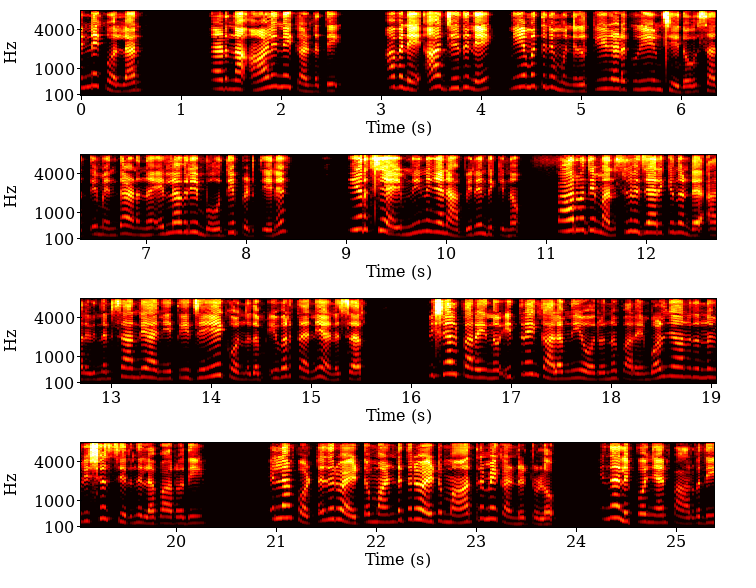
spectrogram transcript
എന്നെ കൊല്ലാൻ നടന്ന ആളിനെ കണ്ടെത്തി അവനെ ആ ജിതിനെ നിയമത്തിന് മുന്നിൽ കീഴടക്കുകയും ചെയ്തു. സത്യം എന്താണെന്ന് എല്ലാവരെയും ബോധ്യപ്പെടുത്തിയതിന് തീർച്ചയായും നിന്നെ ഞാൻ അഭിനന്ദിക്കുന്നു. പാർവതി മനസ്സിൽ വിചാരിക്കുന്നുണ്ട് അരവിന്ദൻ സാറിന്റെ അനിയത്തി ജയെ കൊന്നതും ഇവർ തന്നെയാണ് സർ. വിശാൽ പറയുന്നു ഇത്രയും കാലം നീ ഓരോന്ന് പറയുമ്പോൾ ഞാനതൊന്നും വിശ്വസിച്ചിരുന്നില്ല പാർവതി. എല്ലാം പൊട്ടതരമായിട്ടും മണ്ടത്തരമായിട്ടും മാത്രമേ കണ്ടിട്ടുള്ളൂ. എന്നാൽ ഇപ്പോൾ ഞാൻ പാർവതി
